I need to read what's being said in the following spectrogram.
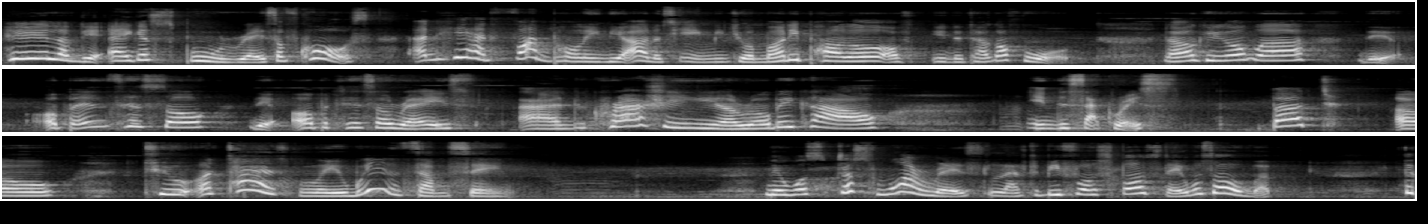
He loved the and spoon race, of course, and he had fun pulling the other team into a muddy puddle of, in the tug of war, knocking over the obstacle, the obstacle race, and crashing in Aerobic Al in the sack race. But, oh, to attemptly win something. There was just one race left before sports day was over. The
